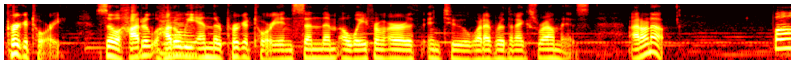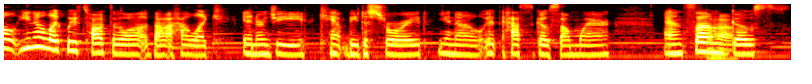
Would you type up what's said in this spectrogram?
purgatory. So how do how do we end their purgatory and send them away from Earth into whatever the next realm is? I don't know. Well, you know, like we've talked a lot about how like energy can't be destroyed. You know, it has to go somewhere, and some Uh-huh. ghosts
